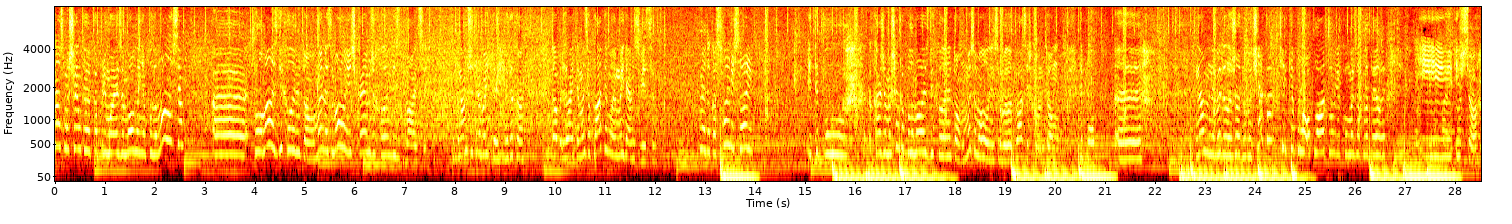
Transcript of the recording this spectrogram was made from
У нас машинка, яка приймає замовлення, поламалася. Е, поламалась дві хвилини тому. Ми на замовлення чекаємо вже хвилин десь 20. Тобто нам вже треба йти. Я така, добре, давайте ми заплатимо і ми йдемо звідси. Я така, сорі, сорі. І типу, каже, машинка поламалась дві хвилини тому. Ми замовлення зробили 20 хвилин тому. Типу, е, нам не видали жодного чека, тільки про оплату, яку ми заплатили. І, і все.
